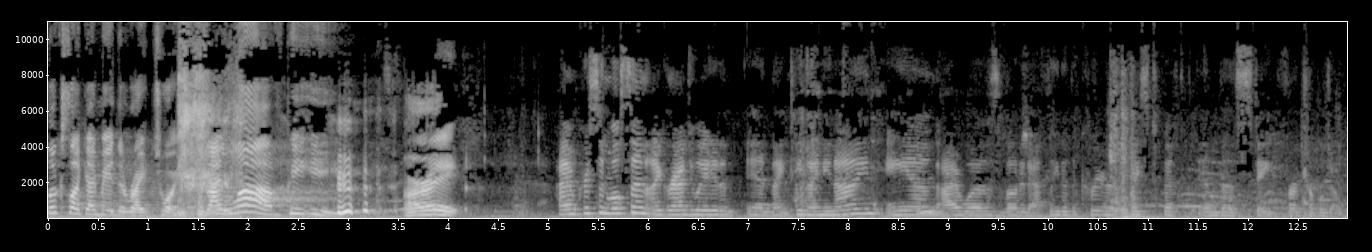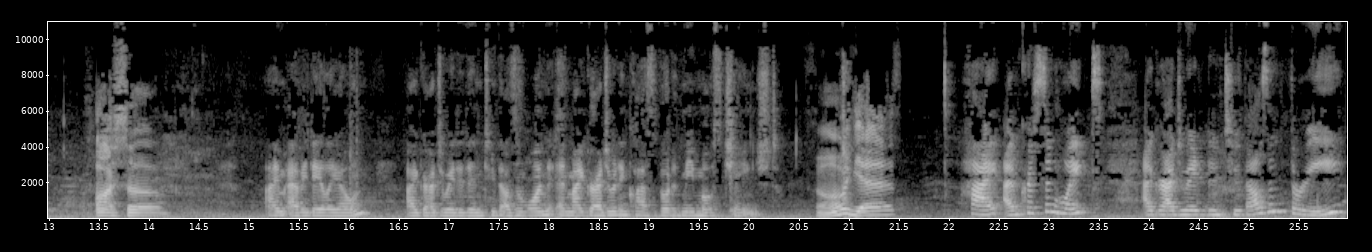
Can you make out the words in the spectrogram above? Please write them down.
looks like I made the right choice because I love PE. All right. Hi, I'm Kristen Wilson. I graduated in 1999 and I was voted athlete of the career, placed fifth in the state for triple jump. Awesome. I'm Abby De Leon. I graduated in 2001 and my graduating class voted me most changed. Oh, yes. Hi, I'm Kristen Hoyt. I graduated in 2003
